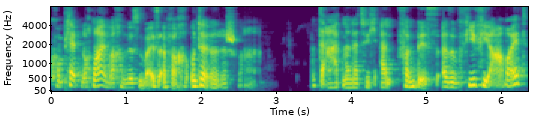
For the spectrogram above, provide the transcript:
komplett nochmal machen müssen, weil es einfach unterirdisch war. Da hat man natürlich von bis, also viel, viel Arbeit,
